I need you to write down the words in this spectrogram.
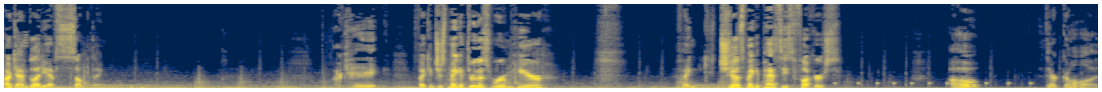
Okay, I'm glad you have something. Okay, if I can just make it through this room here. If I can just make it past these fuckers. Oh, they're gone.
